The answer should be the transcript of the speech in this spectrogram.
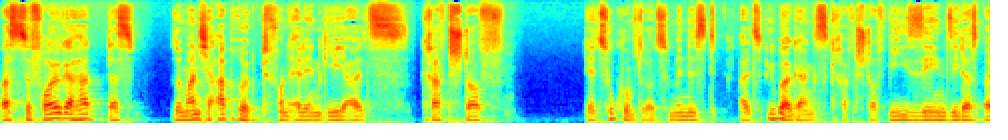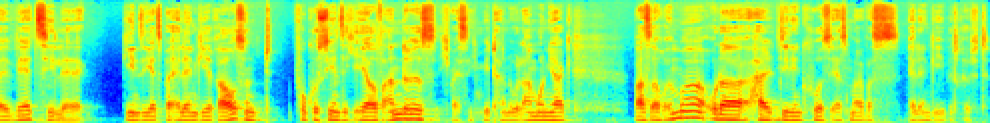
was zur Folge hat, dass so mancher abrückt von LNG als Kraftstoff der Zukunft oder zumindest als Übergangskraftstoff. Wie sehen Sie das bei Wertziele? Gehen Sie jetzt bei LNG raus und fokussieren sich eher auf anderes, ich weiß nicht, Methanol, Ammoniak, was auch immer, oder halten Sie den Kurs erstmal, was LNG betrifft?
